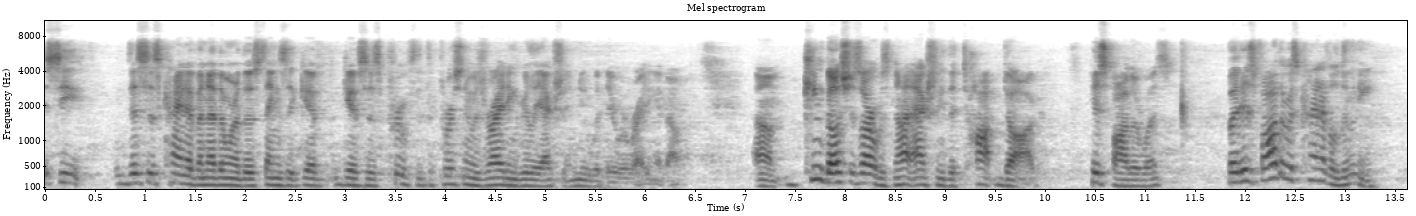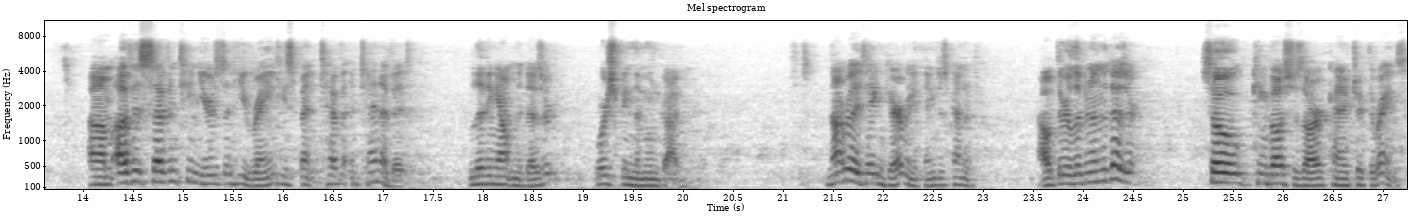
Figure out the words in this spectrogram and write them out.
see, this is kind of another one of those things that give gives us proof that the person who was writing really actually knew what they were writing about. Um, King Belshazzar was not actually the top dog. His father was. But his father was kind of a loony. Um, of his 17 years that he reigned, he spent 10 of it living out in the desert, worshiping the moon god. Not really taking care of anything, just kind of out there living in the desert. So King Belshazzar kind of took the reins,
